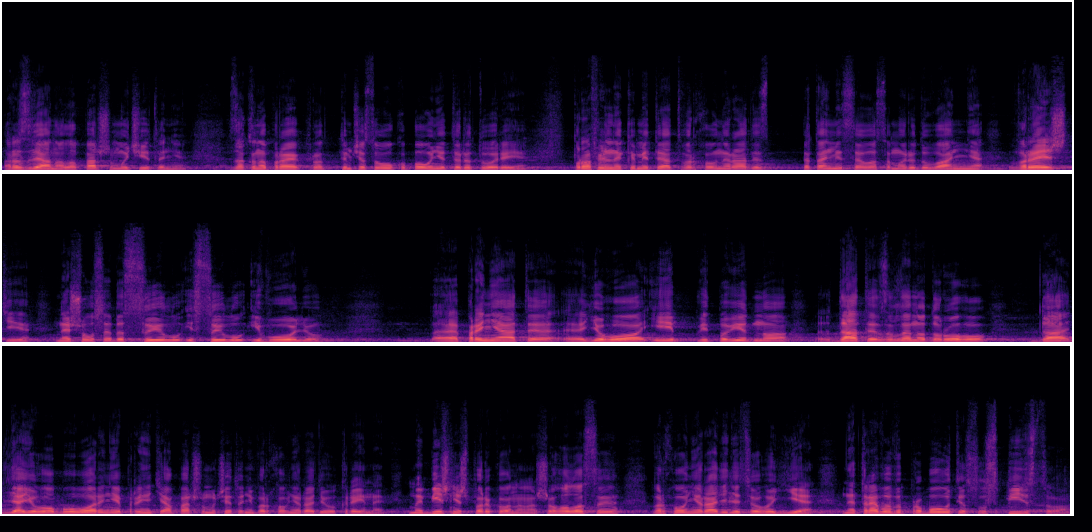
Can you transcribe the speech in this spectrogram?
розглянула в першому читанні законопроект про тимчасово окуповані території. Профільний комітет Верховної Ради з питань місцевого самоврядування врешті знайшов себе силу і силу і волю е, прийняти е, його і відповідно дати зелену дорогу для його обговорення і прийняття в першому читанні в Верховній Раді України. Ми більш ніж переконані, що голоси в Верховній Раді для цього є. Не треба випробовувати суспільство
